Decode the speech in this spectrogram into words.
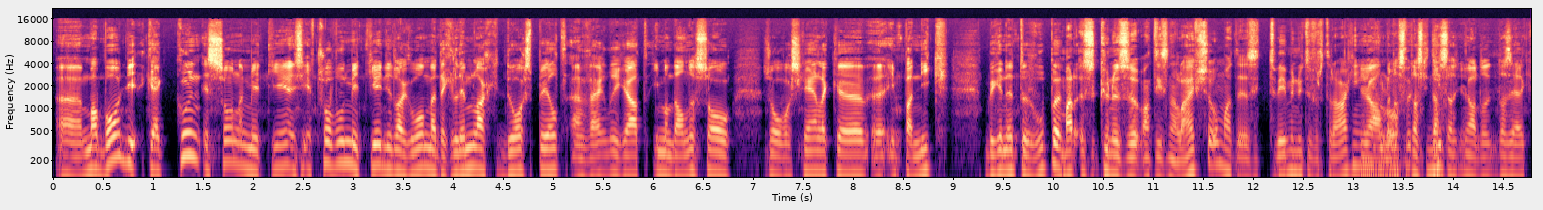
Eh, maar bon, die, kijk, Koen is zo'n métier, hij heeft zoveel métier die dat gewoon met een glimlach doorspeelt en verder gaat. Iemand anders zou, zou waarschijnlijk eh, eh, in paniek beginnen te roepen. Maar ze kunnen ze, want het is een live show, maar er zit twee minuten vertraging. ja, dat, dat, dat, ja, dat, is eigenlijk...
